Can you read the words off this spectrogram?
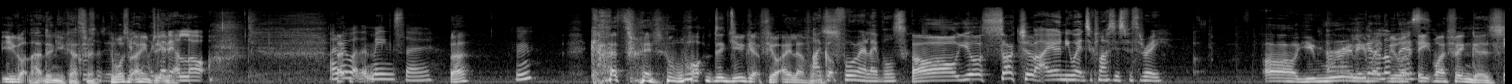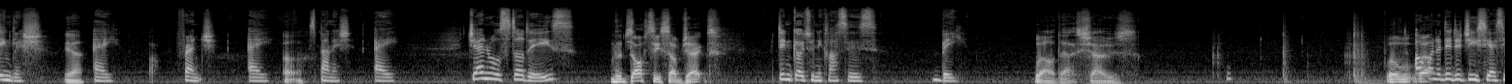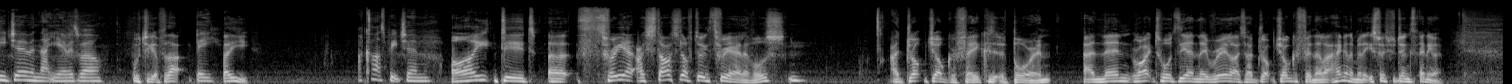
You got that, didn't you, Catherine? It wasn't aimed I at get you. it a lot. I know Uh, what that means, though. Huh? Hmm? Catherine, what did you get for your A levels? I got four A levels. Oh, you're such a. But I only went to classes for three. Oh, you oh, really you're gonna make me want to eat my fingers. English, yeah. A. French, A. Uh-uh. Spanish, A. General studies, The Dotty subject. didn't go to any classes, B. Well, that shows. Well, Oh, well and I did a GCSE German that year as well. what'd you get for that? B. A. I can't speak German. I did uh, three. I started off doing three A levels. Mm. I dropped geography because it was boring, and then right towards the end, they realised I dropped geography, and they're like, "Hang on a minute, you're supposed to be doing anyway."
